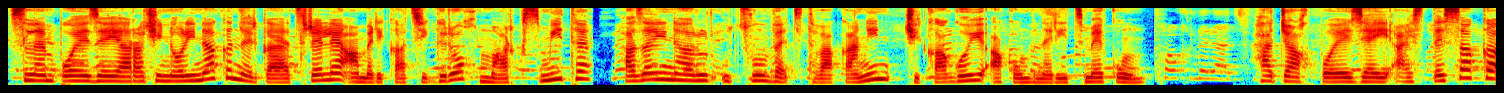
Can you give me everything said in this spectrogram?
Սլեմ պոեզիայի առաջին օրինակը ներկայացրել է ամերիկացի գրող Մարկ Սմիթը 1986 թվականին Չիկագոյի ակումբներից մեկում։ Հաճախ պոեզիայի այս տեսակը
